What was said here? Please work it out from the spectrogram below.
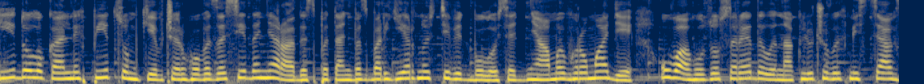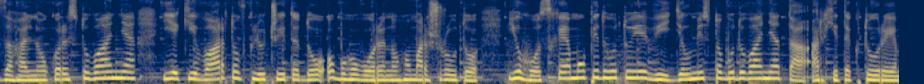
І до локальних підсумків чергове засідання ради з питань безбар'єрності відбулося днями в громаді. Увагу зосередили на ключових місцях загального користування, які варто включити до обговореного маршруту. Його схему підготує відділ містобудування та архітектури.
